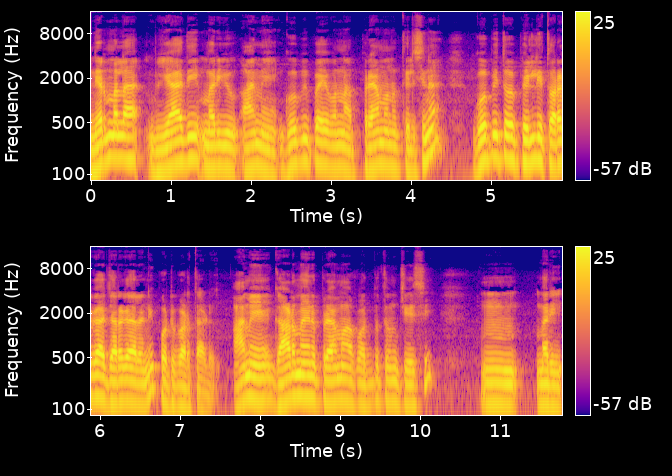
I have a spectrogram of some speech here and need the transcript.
నిర్మల వ్యాధి మరియు ఆమె గోపిపై ఉన్న ప్రేమను తెలిసిన గోపితో పెళ్ళి త్వరగా జరగాలని పట్టుపడతాడు ఆమె గాఢమైన ప్రేమ ఒక అద్భుతం చేసి మరి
